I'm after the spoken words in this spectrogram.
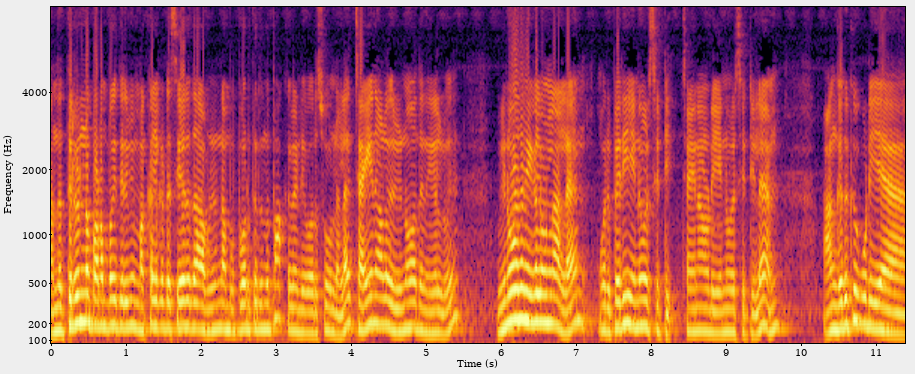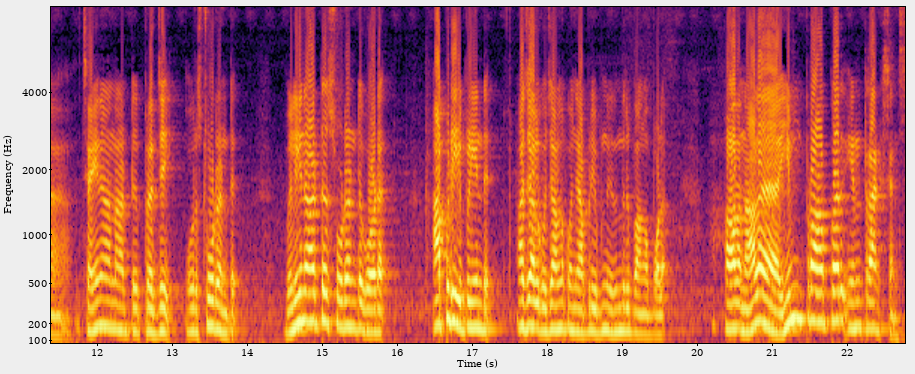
அந்த திருண்ண படம் போய் திரும்பி மக்கள்கிட்ட சேருதா அப்படின்னு நம்ம பொறுத்திருந்து பார்க்க வேண்டிய ஒரு சூழ்நிலை. சைனாவில் ஒரு வினோத நிகழ்வு. வினோத நிகழ்வுலாம் இல்லை. ஒரு பெரிய யூனிவர்சிட்டி சைனாவுடைய யூனிவர்சிட்டியில் அங்கே இருக்கக்கூடிய சைனா நாட்டு பிரஜை ஒரு ஸ்டூடெண்ட்டு வெளிநாட்டு ஸ்டூடெண்ட்டு கூட அப்படி இப்படின்ட்டு அஜால் குஜால்னு கொஞ்சம் அப்படி இப்படின்னு இருந்திருப்பாங்க போல். அதனால் இம்ப்ராப்பர் இன்ட்ராக்ஷன்ஸ்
